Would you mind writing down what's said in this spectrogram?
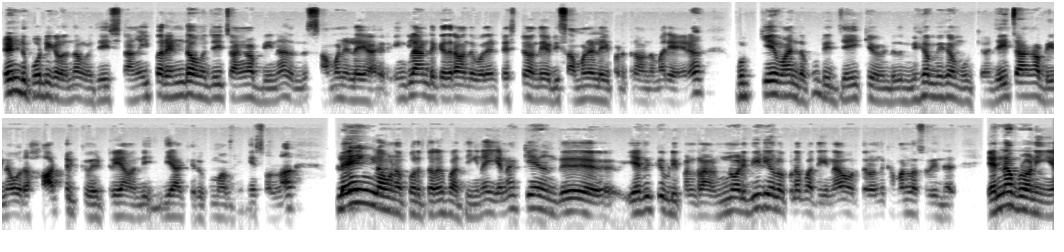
ரெண்டு போட்டிகள் வந்து அவங்க ஜெயிச்சிட்டாங்க. இப்ப ரெண்டு அவங்க ஜெயிச்சாங்க அப்படின்னா அது வந்து சமநிலை ஆயிரும் இங்கிலாந்துக்கு எதிராக வந்து பாத்தீங்கன்னா டெஸ்ட் வந்து எப்படி சமநிலைப்படுத்துறோம் அந்த மாதிரி ஆயிரும். முக்கியமா இந்த போட்டி ஜெயிக்க வேண்டியது மிக மிக முக்கியம். ஜெயிச்சாங்க அப்படின்னா ஒரு ஹாட்ரிக் வெற்றியா வந்து இந்தியாவுக்கு இருக்கும் அப்படின்னே சொல்லலாம். பிளேயிங் லெவனை பொறுத்தளவு பார்த்தீங்கன்னா எனக்கே வந்து எதுக்கு இப்படி பண்றாங்க? முன்னாடி வீடியோல கூட பாத்தீங்கன்னா ஒருத்தர் வந்து கமெண்ட்ல சொல்லியிருந்தாரு. என்ன ப்ரோ நீங்க?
